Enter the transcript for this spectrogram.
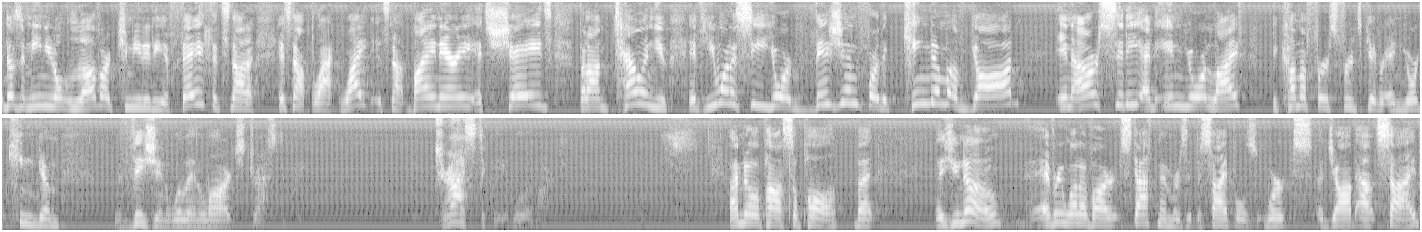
It doesn't mean you don't love our community of faith. It's not, a, it's not black, white. It's not binary. It's shades. But I'm telling you, if you want to see your vision for the kingdom of God in our city and in your life, become a first fruits giver, and your kingdom vision will enlarge drastically. Drastically, it will enlarge. I'm no Apostle Paul, but as you know, every one of our staff members at Disciples works a job outside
